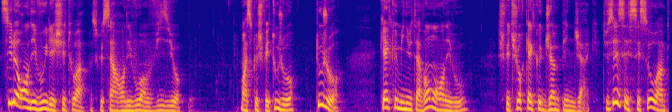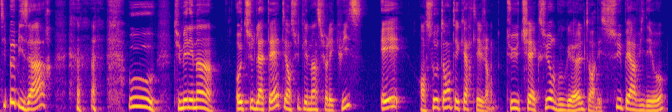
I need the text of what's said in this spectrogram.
si le rendez-vous il est chez toi, parce que c'est un rendez-vous en visio, moi ce que je fais toujours, toujours, quelques minutes avant mon rendez-vous, je fais toujours quelques jumping jacks. Tu sais, c'est ces sauts un petit peu bizarres, où tu mets les mains au-dessus de la tête et ensuite les mains sur les cuisses, et en sautant, t'écartes les jambes. Tu checks sur Google, tu auras des super vidéos.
